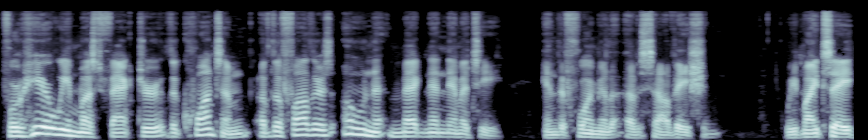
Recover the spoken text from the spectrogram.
For here we must factor the quantum of the Father's own magnanimity in the formula of salvation. We might say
